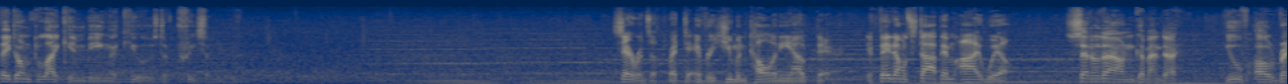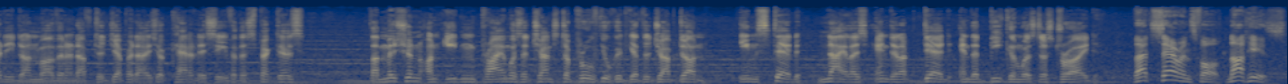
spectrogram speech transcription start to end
They don't like him being accused of treason. Saren's a threat to every human colony out there. If they don't stop him, I will. Settle down, Commander. You've already done more than enough to jeopardize your candidacy for the Spectres. The mission on Eden Prime was a chance to prove you could get the job done. Instead, Nihlus ended up dead and the beacon was destroyed. That's Saren's fault, not his.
